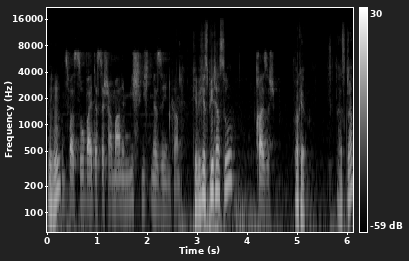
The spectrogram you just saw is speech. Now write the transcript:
Mhm. Und zwar so weit, dass der Schamane mich nicht mehr sehen kann. Okay, wie viel Speed hast du? 30. Okay, alles klar.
